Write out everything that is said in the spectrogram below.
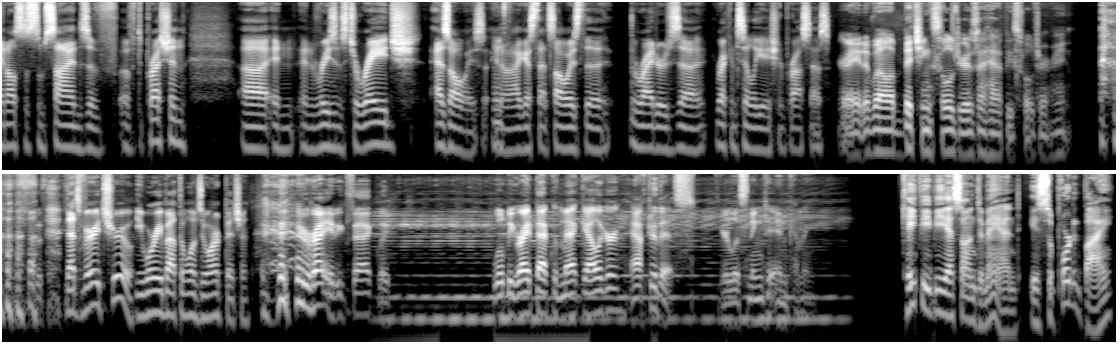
and also some signs of, of depression. Uh, and, and reasons to rage, as always. You know, I guess that's always the the writer's uh, reconciliation process. Right. Well, a bitching soldier is a happy soldier, right? That's very true. You worry about the ones who aren't bitching. right, exactly. We'll be right back with Matt Gallagher after this. You're listening to Incoming. KPBS On Demand is supported by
